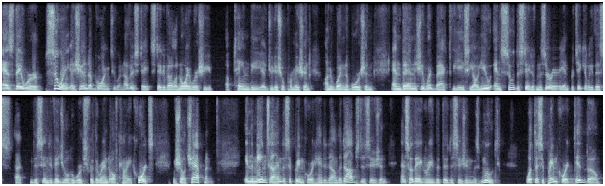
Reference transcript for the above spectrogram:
As they were suing, she ended up going to another state, state of Illinois, where she obtained the uh, judicial permission, underwent an abortion, and then she went back to the ACLU and sued the state of Missouri, and particularly this uh, this individual who works for the Randolph County Courts, Michelle Chapman. In the meantime, the Supreme Court handed down the Dobbs decision, and so they agreed that the decision was moot. What the Supreme Court did, though,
